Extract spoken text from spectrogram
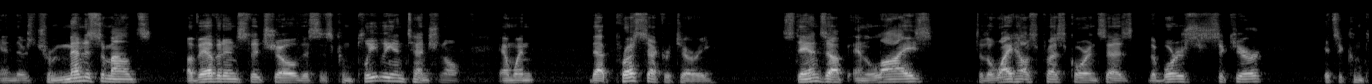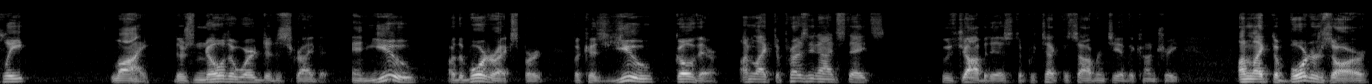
And there's tremendous amounts of evidence that show this is completely intentional. And when that press secretary stands up and lies to the White House press corps and says the border's secure, it's a complete lie. There's no other word to describe it. And you are the border expert because you go there. Unlike the President of the United States, whose job it is to protect the sovereignty of the country, unlike the border czar,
